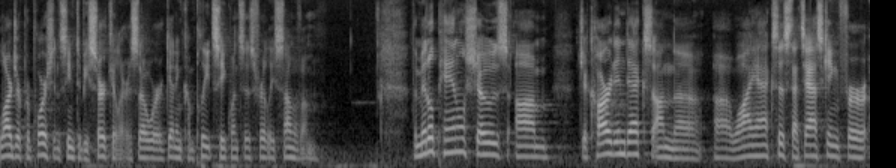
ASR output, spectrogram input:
larger proportion seem to be circular, so we're getting complete sequences for at least some of them. The middle panel shows um, Jaccard index on the uh, y-axis, that's asking for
